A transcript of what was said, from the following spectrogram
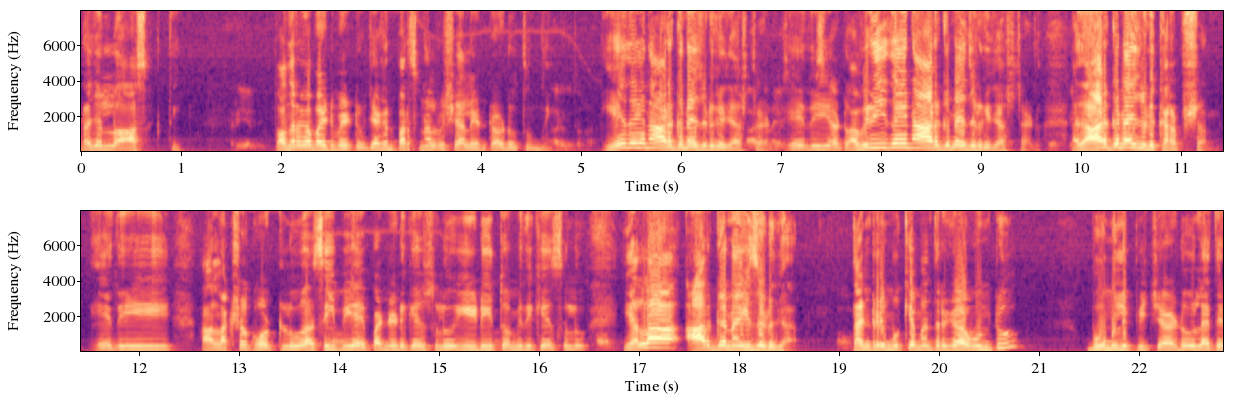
ప్రజల్లో ఆసక్తి. తొందరగా బయటపెట్టు. జగన్ పర్సనల్ విషయాలు ఏంటో అడుగుతుంది. ఏదైనా ఆర్గనైజ్డ్గా చేస్తాడు. ఏది అటు అవినీదైనా ఆర్గనైజ్డ్గా చేస్తాడు. అది ఆర్గనైజ్డ్ కరప్షన్. ఏది? ఆ లక్ష కోట్లు ఆ సిబిఐ పన్నెండు కేసులు ఈడీ తొమ్మిది కేసులు ఎలా ఆర్గనైజ్డ్గా తండ్రి ముఖ్యమంత్రిగా ఉంటూ భూములు ఇప్పించాడు లేకపోతే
